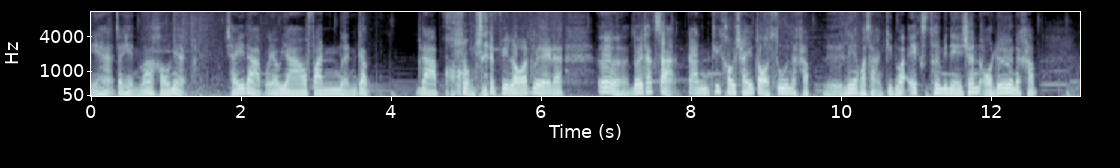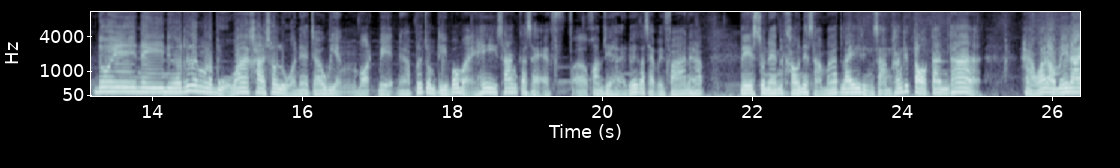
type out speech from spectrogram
นี่ฮะจะเห็นว่าเขาเนี่ยใช้ดาบยาวๆ ฟันเหมือนกับดาบของเซฟิรอสเลยนะ เออ โดยทักษะการที่เขาใช้ต่อสู้นะครับ หรือเรียกภาษาอังกฤษว่า extermination order นะครับ โดยในเนื้อเรื่องระบุว่าคาชาหลัวเนี่ยจะเหวี่ยงบอร์ดเบสนะครับ เพื่อโจมตีเป้าหมายให้สร้างกระแสความเสียหายด้วยกระแสไฟฟ้านะครับเลโซแนนเขาเนี่ยสามารถไล่ถึง 3 ครั้งที่ต่อกันถ้า หากว่าเราไม่ไล่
